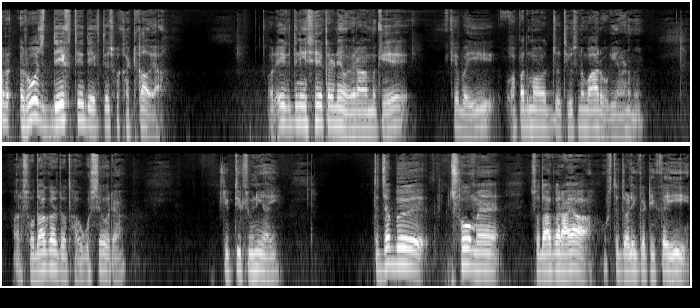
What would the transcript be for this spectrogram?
पर रोज देखते देखते उसका खटका होया। और एक दिन इसे करने हुए राम के, कि भाई पद्मावत जो थी, उसने बाहर होगी आण में। और सौदागर जो था, वो गुस्से हो रहा किप्ती क्यों नहीं आई? तो जब छो में सौदागर आया उसने जड़ी कटी कही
